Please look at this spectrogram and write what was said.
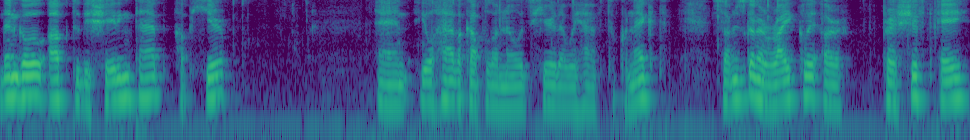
Then go up to the shading tab up here and you'll have a couple of nodes here that we have to connect. So I'm just going to right click or press shift A,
